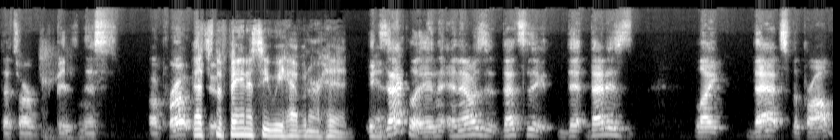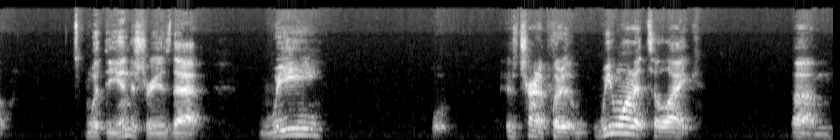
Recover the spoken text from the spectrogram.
that's our business approach. That's the it. fantasy we have in our head. Exactly. Yeah. And and that was that's the that that is like that's the problem with the industry is that we is trying to put it we want it to like um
